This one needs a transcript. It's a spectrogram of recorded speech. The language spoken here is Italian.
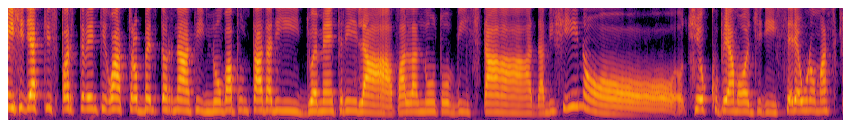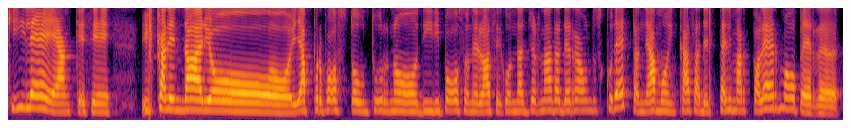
Amici di Attisport 24, bentornati nuova puntata di 2 metri la pallanuoto vista da vicino. Ci occupiamo oggi di Serie 1 maschile, anche se il calendario gli ha proposto un turno di riposo nella seconda giornata del round scudetto. Andiamo in casa del Telemar Palermo per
